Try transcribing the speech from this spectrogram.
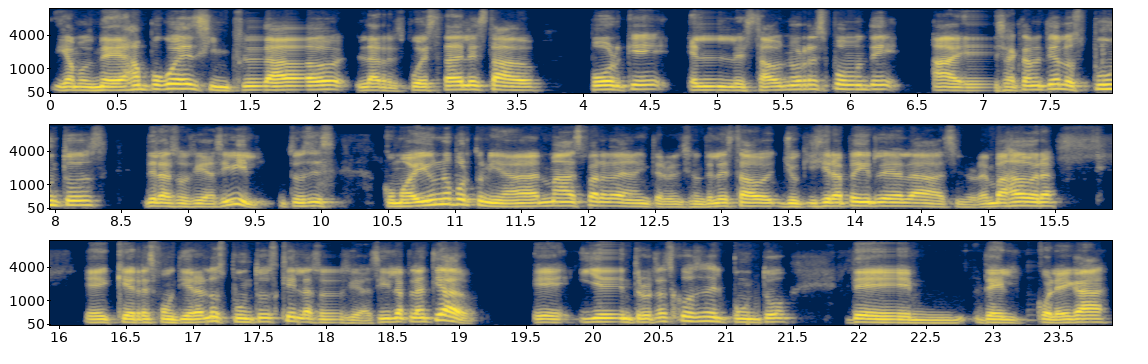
digamos, me deja un poco desinflado la respuesta del Estado, porque el Estado no responde a exactamente a los puntos de la sociedad civil. Entonces, como hay una oportunidad más para la intervención del Estado, yo quisiera pedirle a la señora embajadora eh, que respondiera a los puntos que la sociedad civil ha planteado. Eh, y entre otras cosas, el punto de, del colega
